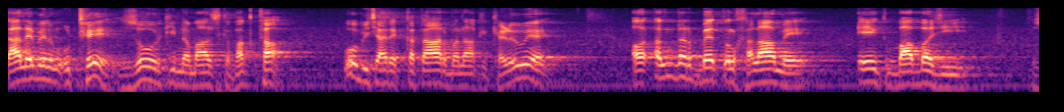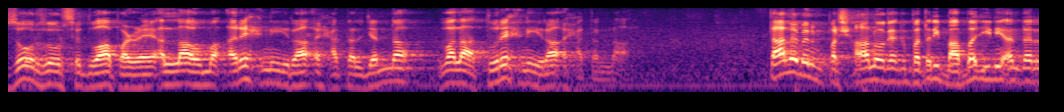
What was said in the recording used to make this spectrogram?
तालब इलम उठे, ज़ोर की नमाज़ का वक्त था। वो बेचारे कतार बना के खड़े हुए हैं और अंदर बैतुलखला में एक बाबा जी ज़ोर ज़ोर से दुआ पढ़ रहे हैं अल्लाह अरहनी राहतलजन्ना वला तुरहनी राहतन्ना तालब इलम परेशान हो गया कि पता नहीं बाबा जी ने अंदर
